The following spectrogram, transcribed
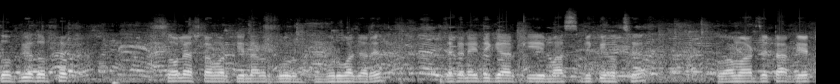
তো প্রিয় দর্শক চলে আসলাম আর কি নাগরপুর গরু বাজারে যেখানে এইদিকে আর কি মাছ বিক্রি হচ্ছে। তো আমার যে টার্গেট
